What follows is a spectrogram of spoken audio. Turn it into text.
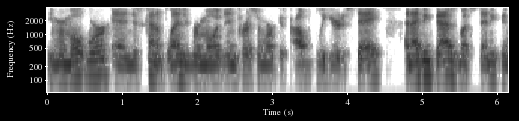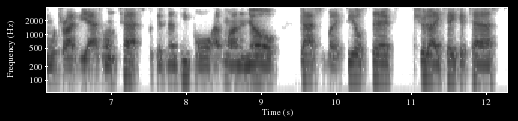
remote work and this kind of blended remote in-person work is probably here to stay. And I think that as much as anything will drive the at-home test because then people want to know, gosh, if I feel sick, should I take a test?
